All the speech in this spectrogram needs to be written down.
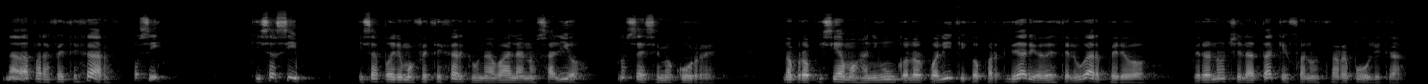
nada para festejar, o sí. Quizás sí, quizás podremos festejar que una bala no salió, no sé, se me ocurre. No propiciamos a ningún color político partidario de este lugar, pero, pero anoche el ataque fue a nuestra república.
